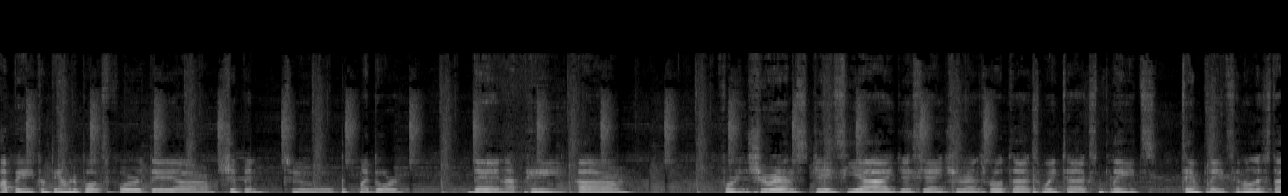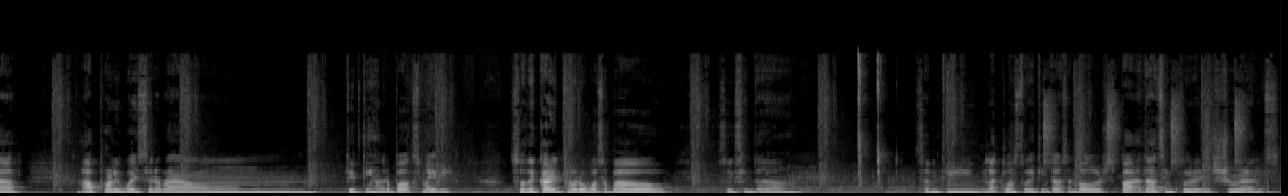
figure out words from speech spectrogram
I paid 1300 bucks for the uh, shipping to my door. Then I pay um, for insurance, JCI, JCI insurance, road tax, weight tax, plates, templates, and all that stuff. I probably wasted around 1500 bucks maybe. So the in total was about 16, uh, 17, like close to $18,000, but that's included insurance,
